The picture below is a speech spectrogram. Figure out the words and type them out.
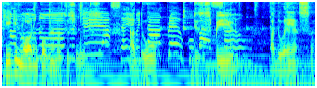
que ignoram problemas dos outros. A dor, o desespero, a doença,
